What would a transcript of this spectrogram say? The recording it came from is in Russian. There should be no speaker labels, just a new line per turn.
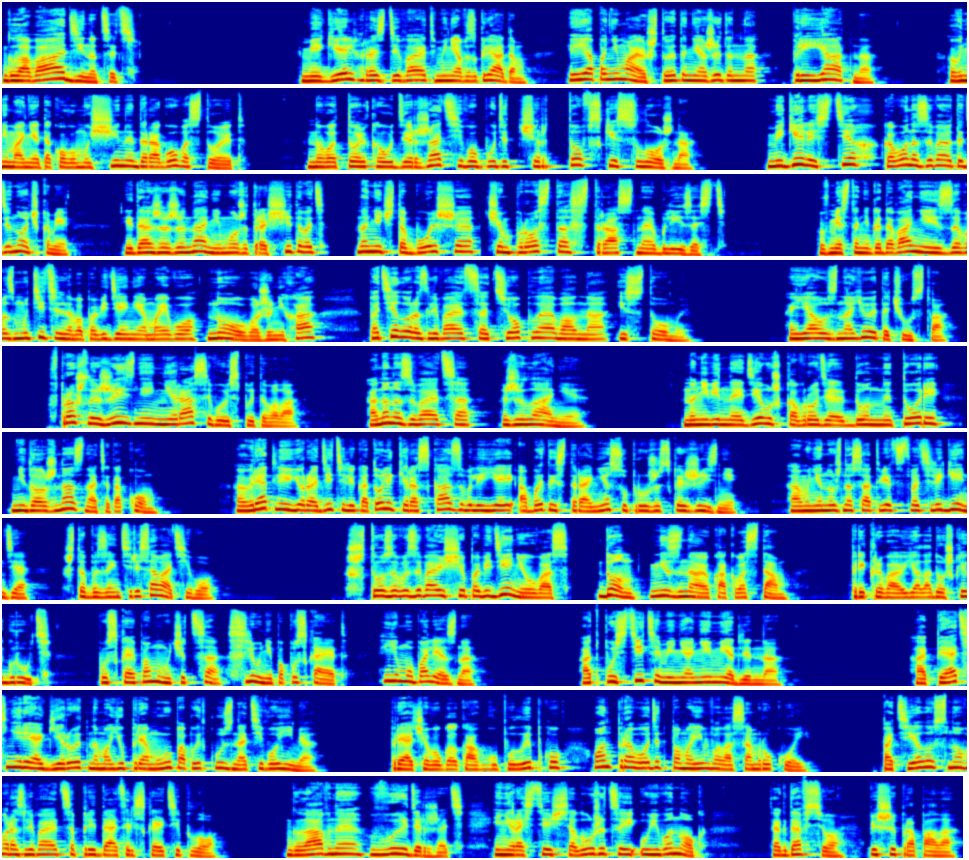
Глава 11. Мигель раздевает меня взглядом, и я понимаю, что это неожиданно приятно. Внимание такого мужчины дорогого стоит. Но вот только удержать его будет чертовски сложно. Мигель из тех, кого называют одиночками, и даже жена не может рассчитывать на нечто большее, чем просто страстная близость. Вместо негодования из-за возмутительного поведения моего нового жениха по телу разливается теплая волна истомы. Я узнаю это чувство. В прошлой жизни не раз его испытывала. Оно называется «желание». Но невинная девушка вроде Донны Тори не должна знать о таком. Вряд ли ее родители-католики рассказывали ей об этой стороне супружеской жизни – а мне нужно соответствовать легенде, чтобы заинтересовать его. «Что за вызывающее поведение у вас? Дон, не знаю, как вас там». Прикрываю я ладошкой грудь. Пускай помучится, слюни попускает. Ему полезно. «Отпустите меня немедленно!» Опять не реагирует на мою прямую попытку узнать его имя. Пряча в уголках губ улыбку, он проводит по моим волосам рукой. По телу снова разливается предательское тепло. Главное – выдержать и не растечься лужицей у его ног. Тогда все, пиши пропало.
